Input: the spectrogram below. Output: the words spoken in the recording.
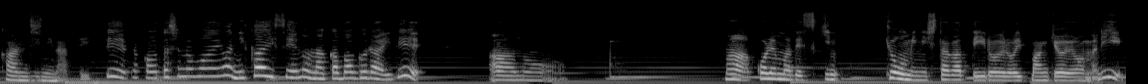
感じになっていてだから私の場合は2回生の半ばぐらいであのまあこれまで好き興味に従っていろいろ一般教養なり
